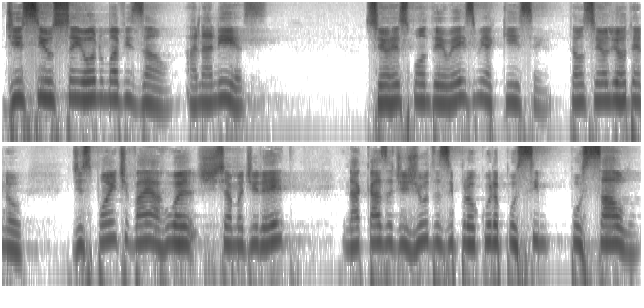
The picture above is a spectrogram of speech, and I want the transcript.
disse o Senhor numa visão: Ananias. O Senhor respondeu: Eis-me aqui, Senhor. Então o Senhor lhe ordenou: Dispõe-te, vai à rua, chama direito, na casa de Judas e procura por, por Saulo,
